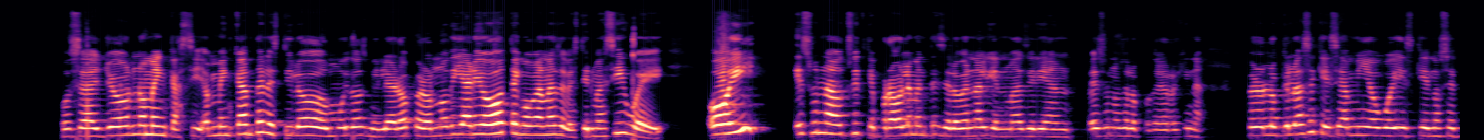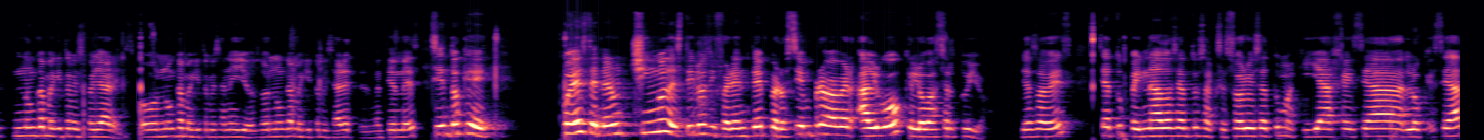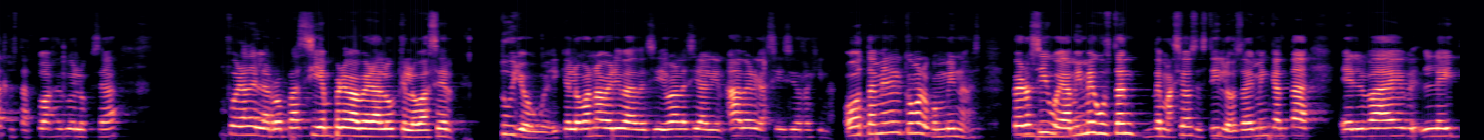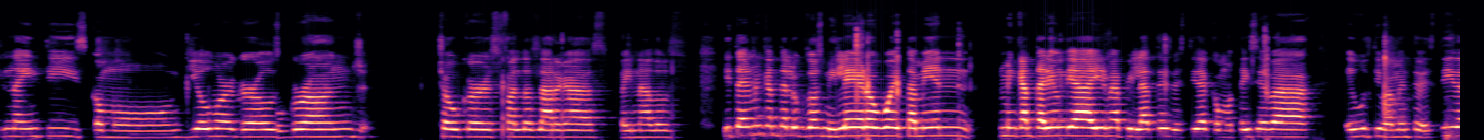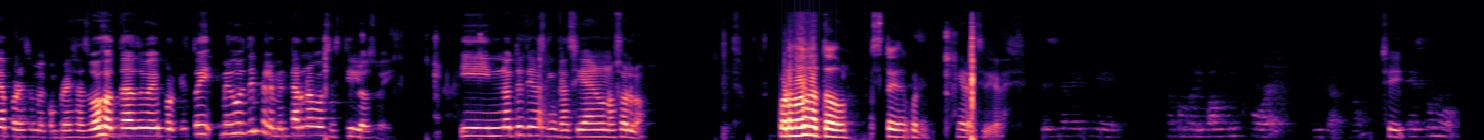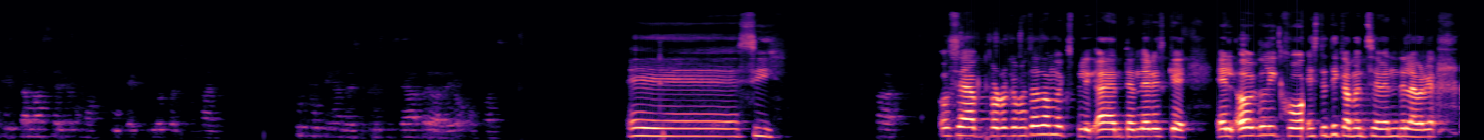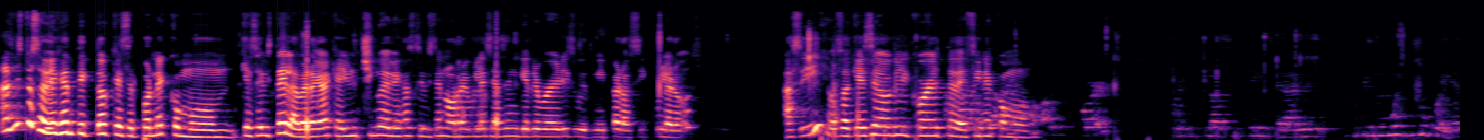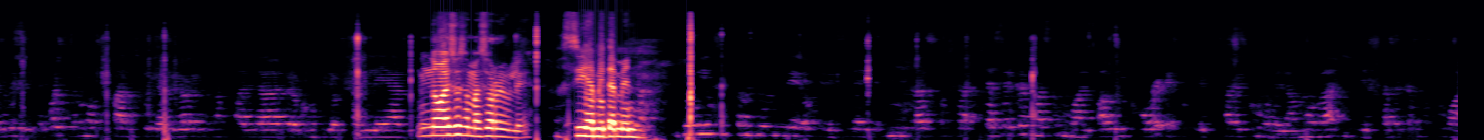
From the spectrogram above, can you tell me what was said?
O sea, yo no me encasillo. Me encanta el estilo muy dos milero, pero no diario tengo ganas de vestirme así, güey. Hoy es un outfit que probablemente si se lo ven a alguien más dirían, eso no se lo pondría Regina. Pero lo que lo hace que sea mío, güey, es que, no sé, nunca me quito mis collares, o nunca me quito mis anillos, o nunca me quito mis aretes, ¿me entiendes? Siento que puedes tener un chingo de estilos diferentes, pero siempre va a haber algo que lo va a hacer tuyo, ¿ya sabes? Sea tu peinado, sean tus accesorios, sea tu maquillaje, sea lo que sea, tus tatuajes, güey, lo que sea. Fuera de la ropa siempre va a haber algo que lo va a hacer tuyo, güey, que lo van a ver y va a decir, van a decir a alguien, ah, verga, sí, sí, es Regina. O también el cómo lo combinas. Pero sí, güey, a mí me gustan demasiados estilos. A mí me encanta el vibe late 90s como Gilmore Girls, grunge, chokers, faldas largas, peinados. Y también me encanta el look 2000ero, güey. También me encantaría un día irme a Pilates vestida como va eh, últimamente vestida, por eso me compré esas botas, güey, porque estoy, me gusta implementar nuevos estilos, güey. Y no te tienes que encasillar en uno solo. Por dos a todo. Estoy de acuerdo. Gracias, gracias. Decía de que, o sea, como el ugly core, ¿no? Sí. Es como que está más cerca como a tu estilo personal. ¿Tú qué opinas de eso? ¿Crees que sea verdadero o falso? Eh, sí. O sea, por lo que me estás dando a entender es que el ugly core estéticamente se ven de la verga. ¿Has visto esa vieja en TikTok que se pone como que se viste de la verga? Que hay un chingo de viejas que se visten horribles y hacen get ready with me, pero así culeros. ¿Así? O sea, que ese ugly core te define como. No, eso se me hace horrible. Sí, a mí también. Yo vi justamente un video que decía de que mientras, o sea, te acercas más como al ugly core, es porque sabes como de la moda y te acercas más como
